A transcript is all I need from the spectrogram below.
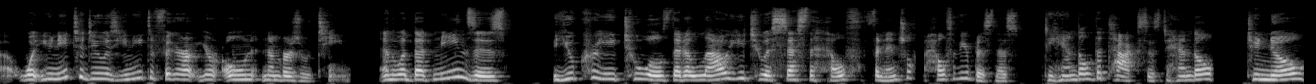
uh, what you need to do is you need to figure out your own numbers routine. And what that means is you create tools that allow you to assess the health, financial health of your business to handle the taxes, to handle, to know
